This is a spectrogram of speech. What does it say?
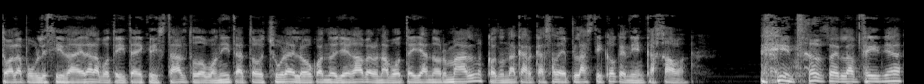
Toda la publicidad era la botellita de cristal, todo bonita, todo chula, y luego cuando llegaba era una botella normal con una carcasa de plástico que ni encajaba. Entonces la peña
